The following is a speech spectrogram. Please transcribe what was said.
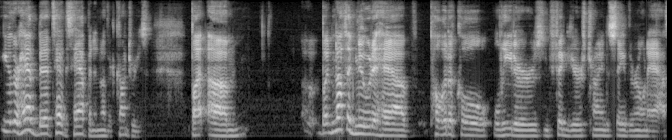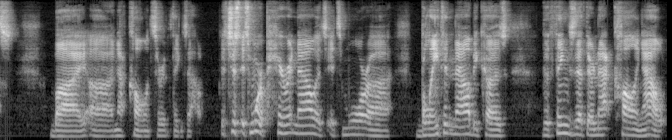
you know there have been it's had this happen in other countries, but um, but nothing new to have political leaders and figures trying to save their own ass by uh, not calling certain things out. It's just it's more apparent now. It's it's more uh, blatant now because the things that they're not calling out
